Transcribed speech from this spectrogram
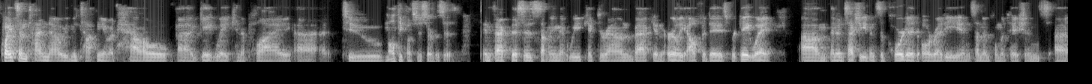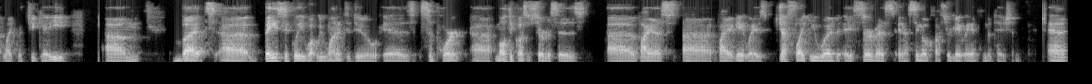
quite some time now, we've been talking about how uh, Gateway can apply uh, to multi-cluster services. In fact, this is something that we kicked around back in early alpha days for Gateway, um, and it's actually even supported already in some implementations, uh, like with GKE. Um, but uh, basically, what we wanted to do is support uh, multi-cluster services uh, via via gateways, just like you would a service in a single cluster gateway implementation. And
